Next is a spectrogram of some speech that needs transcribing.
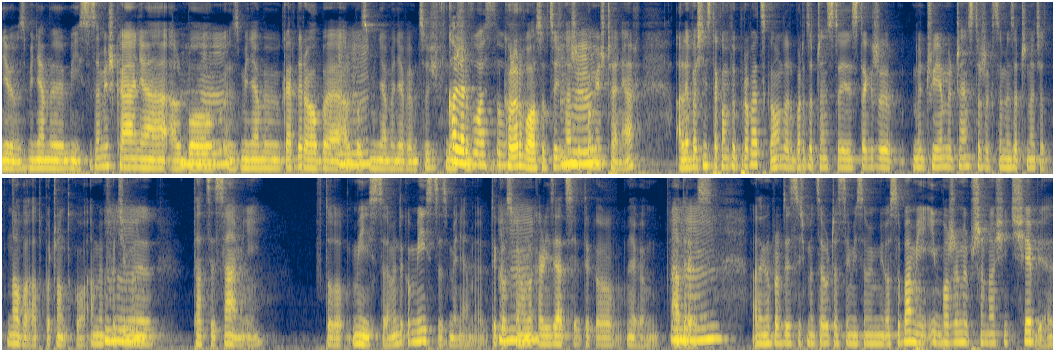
nie wiem, zmieniamy miejsce zamieszkania, albo Mhm. zmieniamy garderobę, Mhm. albo zmieniamy, nie wiem, coś w Kolor naszym, włosów. kolor włosów, coś w naszych Mhm. pomieszczeniach, Ale właśnie z taką wyprowadzką to bardzo często jest tak, że my czujemy często, że chcemy zaczynać od nowa, od początku, a my wchodzimy Mhm. tacy sami w to miejsce. My tylko miejsce zmieniamy, tylko swoją Mhm. lokalizację, tylko, nie wiem, adres. A tak naprawdę jesteśmy cały czas tymi samymi osobami i możemy przenosić siebie,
